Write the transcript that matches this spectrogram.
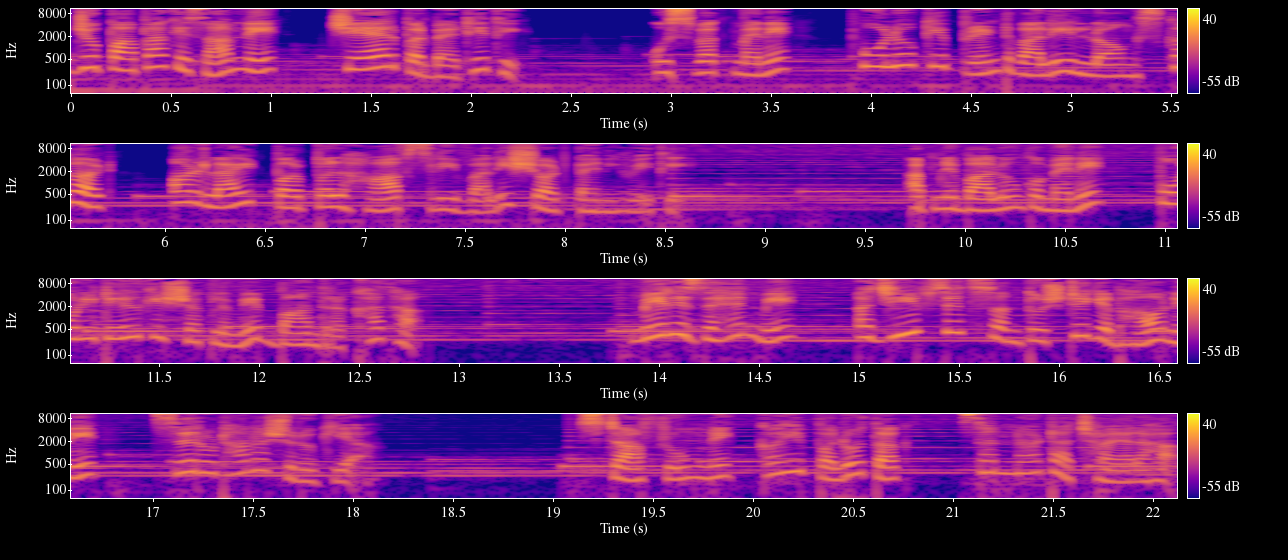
जो पापा के सामने चेयर पर बैठी थी। उस वक्त मैंने फूलों के प्रिंट वाली लॉन्ग स्कर्ट और लाइट पर्पल हाफ़ स्लीव वाली शर्ट पहनी हुई थी। अपने बालों को मैंने पोनीटेल की शक्ल में बाँध रखा था। मेरे जहन में अजीब से संतुष्टि के भाव ने सिर उठाना शुरू किया। स्टाफ रूम में कई पलों तक सन्नाटा छाया रहा।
